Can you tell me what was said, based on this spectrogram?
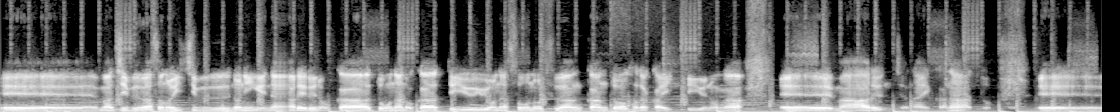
えーまあ、自分はその一部の人間になれるのかどうなのかっていうようなその不安感との戦いっていうのが、えーまあ、あるんじゃないかなと、え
